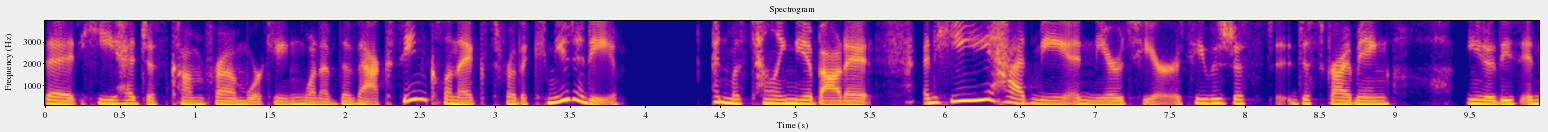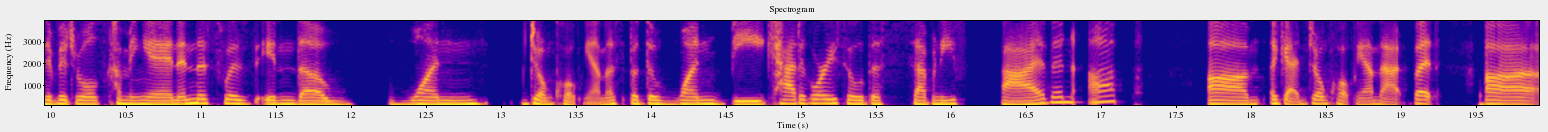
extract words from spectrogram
that he had just come from working one of the vaccine clinics for the community and was telling me about it. And he had me in near tears. He was just describing, you know, these individuals coming in, and this was in the one. Don't quote me on this, but the one B category, so the seventy-five and up. Um, again, don't quote me on that, but uh,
